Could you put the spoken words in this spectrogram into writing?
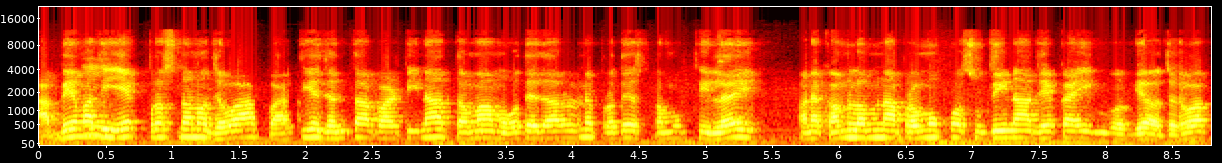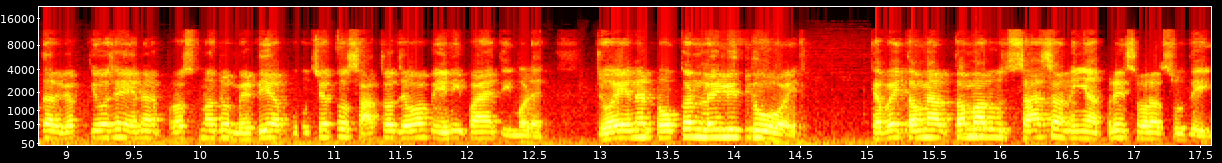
આ બે માંથી એક પ્રશ્નનો જવાબ ભારતીય જનતા પાર્ટીના તમામ હોદ્દેદારોને પ્રદેશ પ્રમુખથી લઈ અને કમલમના પ્રમુખો સુધીના જે કાંઈ જવાબદાર વ્યક્તિઓ છે એને પ્રશ્ન જો મીડિયા પૂછે તો સાચો જવાબ એની પાસેથી મળે. જો એને ટોકન લઈ લીધું હોય કે ભાઈ તમે તમારું શાસન અહીંયા ત્રીસ વર્ષ સુધી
